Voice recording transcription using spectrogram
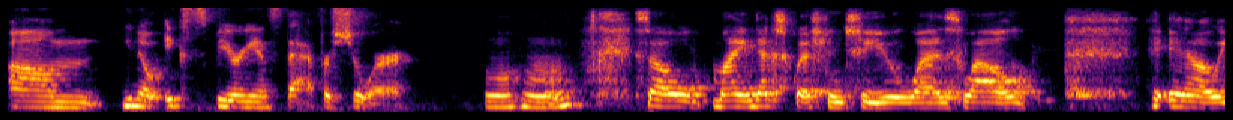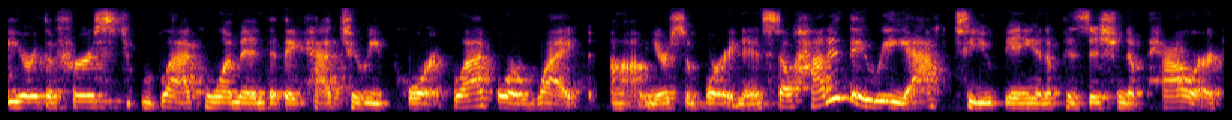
um, you know experience that for sure mm-hmm. so my next question to you was well you know you're the first black woman that they've had to report black or white um, your subordinates so how did they react to you being in a position of power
